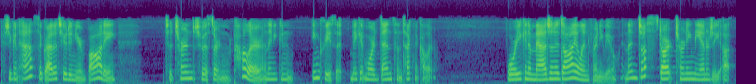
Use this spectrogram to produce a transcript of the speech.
Because you can ask the gratitude in your body to turn to a certain color, and then you can increase it, make it more dense and technicolor. Or you can imagine a dial in front of you, and then just start turning the energy up.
